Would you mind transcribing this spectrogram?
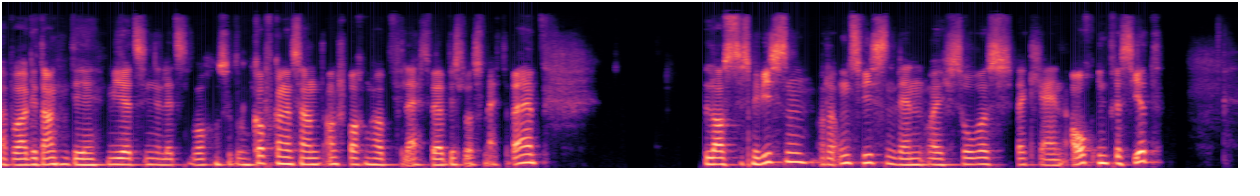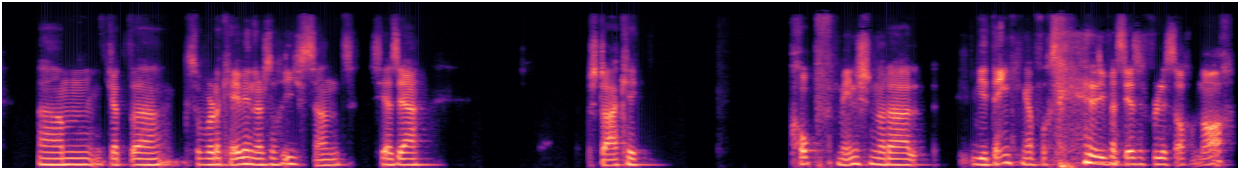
ein paar Gedanken, die mir jetzt in den letzten Wochen so durch den Kopf gegangen sind, angesprochen habe. Vielleicht wäre ein bisschen was von euch dabei. Lasst es mir wissen oder uns wissen, wenn euch sowas bei Klein auch interessiert. Ähm, ich glaube, sowohl der Kevin als auch ich sind sehr, sehr starke Kopfmenschen oder wir denken einfach über sehr, sehr viele Sachen nach.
